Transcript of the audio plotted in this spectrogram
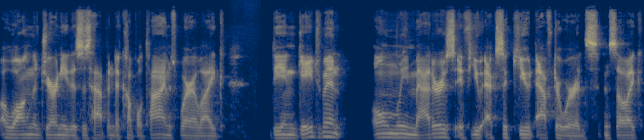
along the journey, this has happened a couple times where like the engagement only matters if you execute afterwards, and so like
